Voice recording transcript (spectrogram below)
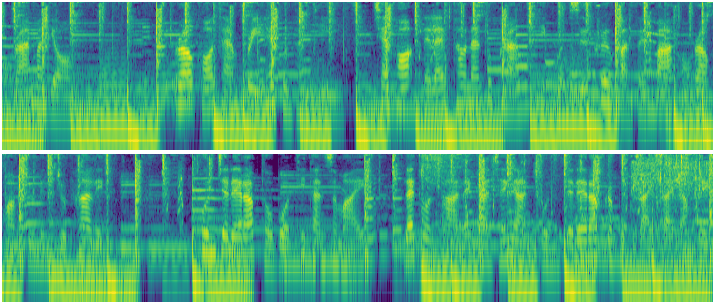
ของร้านมายอง เราขอแถมฟรีให้คุณทันที เฉพาะในไลฟ์เท่านั้นทุกครั้งที่คุณซื้อเครื่องปั่นไฟฟ้าของเราความจุ 1.5 ลิตร คุณจะได้รับโถบทที่ทันสมัย และทนทานในการใช้งานคุณจะได้รับกระปุกใสใส่น้ำพริก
